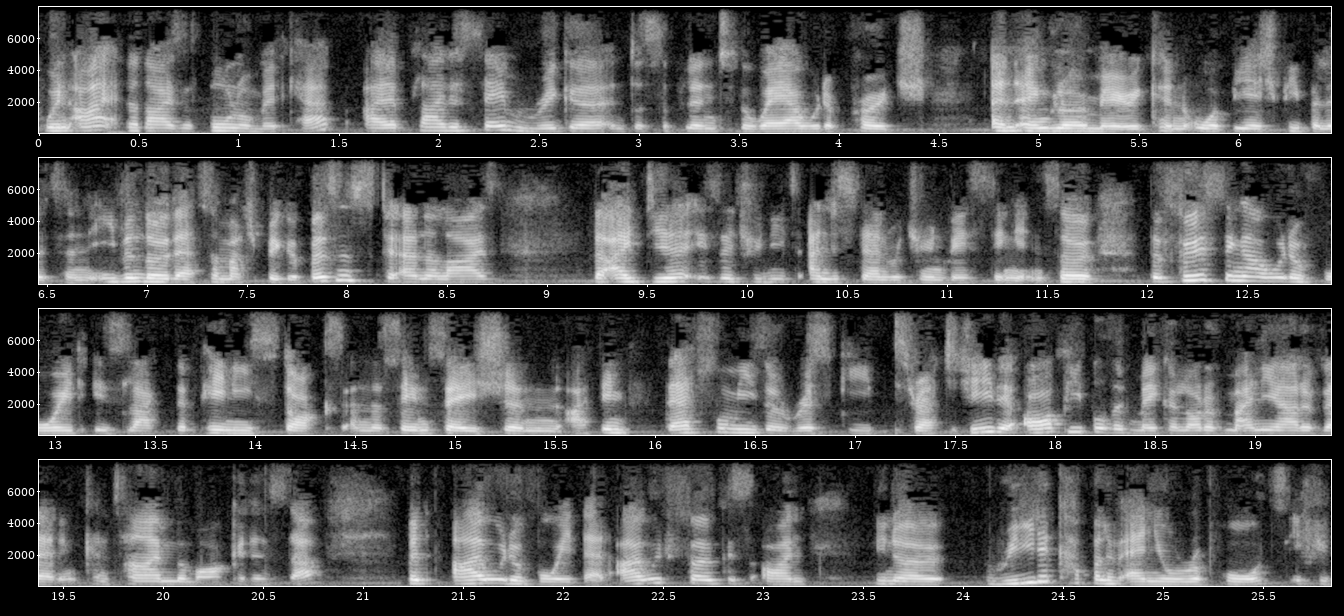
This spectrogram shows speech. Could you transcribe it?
when I analyze a small or mid cap, I apply the same rigor and discipline to the way I would approach an Anglo American or BHP Billiton, even though that's a much bigger business to analyze the idea is that you need to understand what you're investing in. So the first thing I would avoid is like the penny stocks and the sensation. I think that for me is a risky strategy. There are people that make a lot of money out of that and can time the market and stuff, but I would avoid that. I would focus on you know, read a couple of annual reports. If you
